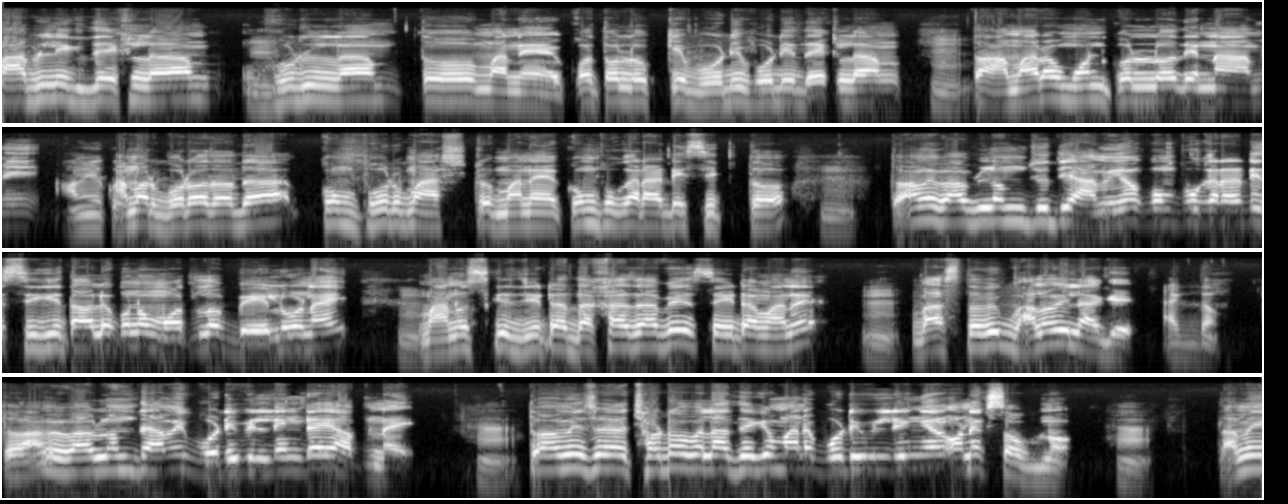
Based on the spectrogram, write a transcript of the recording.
পাবলিক দেখলাম ঘুরলাম তো মানে কত লোককে বডি ফডি দেখলাম তো আমারও মন করল যে না আমি আমি আমার বড় দাদা কুম্ফুর মাস্টার মানে কুম্ফু কারাটি শিখতো। তো আমি ভাবলাম যদি আমিও কুম্ফু কারাটি শিখি তাহলে কোনো মতলব ভ্যালু নাই। মানুষকে যেটা দেখা যাবে সেটা মানে বাস্তবিক ভালোই লাগে। একদম। তো আমি ভাবলাম যে আমি বডি বিল্ডিংটাই আপনাই। হ্যাঁ। তো আমি ছোটবেলা থেকে মানে বডি বিল্ডিং এর অনেক স্বপ্ন। হ্যাঁ। আমি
